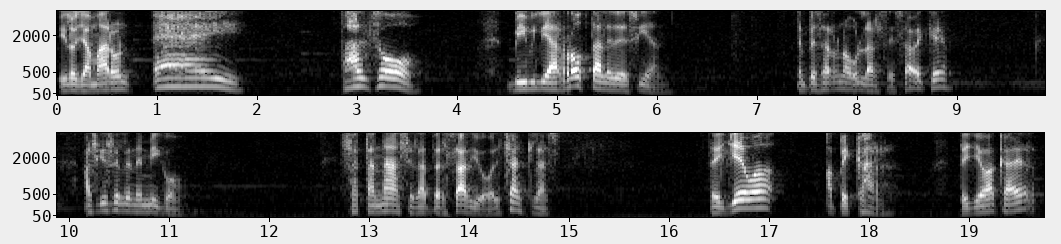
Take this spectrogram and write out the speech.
Y lo llamaron, ¡Ey! ¡Falso! Biblia rota, le decían. Empezaron a burlarse. ¿Sabe qué? Así es el enemigo. Satanás, el adversario, el chanclas, te lleva a pecar, te lleva a caer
